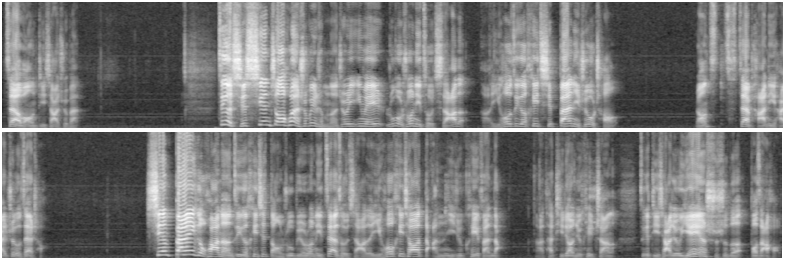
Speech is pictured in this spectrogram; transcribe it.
再往底下去搬。这个棋先交换是为什么呢？就是因为如果说你走其他的啊，以后这个黑棋搬你只有长，然后再爬你还只有再长。先搬一个话呢，这个黑棋挡住，比如说你再走其他的，以后黑棋要打你就可以反打啊，他提掉你就可以粘了，这个底下就严严实实的包扎好了。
